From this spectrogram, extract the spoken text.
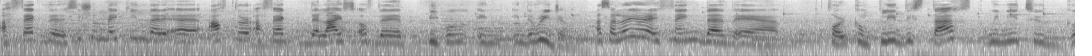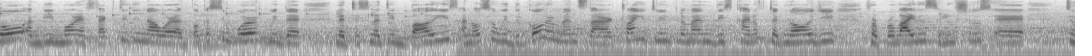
affect the decision making that uh, after affect the lives of the people in, in the region. As a lawyer, I think that uh, for complete this task, we need to go and be more effective in our advocacy work with the legislative bodies and also with the governments that are trying to implement this kind of technology for providing solutions uh, to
